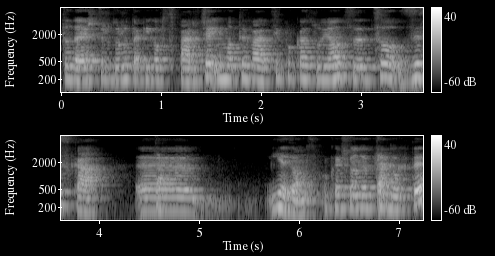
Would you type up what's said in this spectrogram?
to dajesz też dużo takiego wsparcia i motywacji, pokazując, e, co zyska e, Tak. jedząc określone Tak. produkty,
